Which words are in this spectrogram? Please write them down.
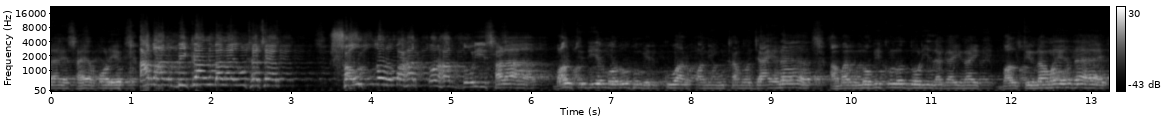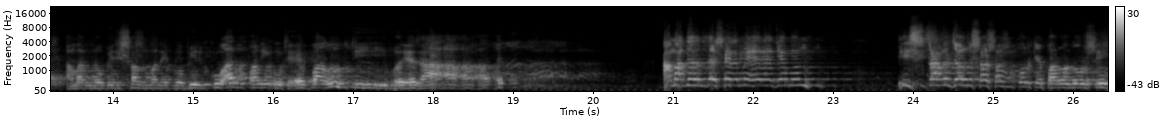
গায়ে ছায়া পড়ে। আবার বিকাল বেলায় উঠেছে সত্তর বাহাত্তর হাত দড়ি ছাড়া, বালতি দিয়ে মরুভূমির কুয়ার পানি উঠানো যায় না। আমার নবী কোনো দড়ি লাগাই নাই, বালতি নামায় দেয়। আমার নবীর সম্মানে গভীর কুয়ার পানি উঠে বালতি ভরে যায়। আমাদের দেশের মেয়েরা যেমন ইস্টার জলসা সম্পর্কে পারদর্শী,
